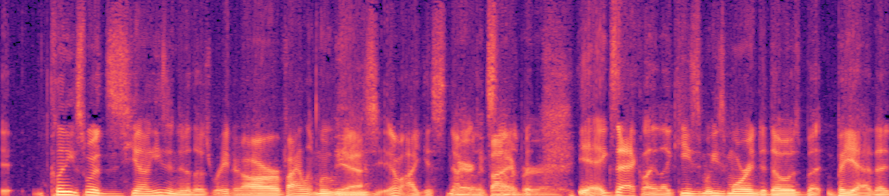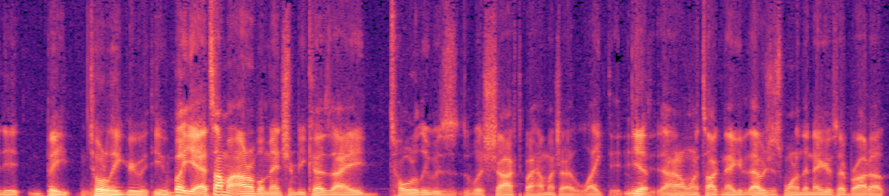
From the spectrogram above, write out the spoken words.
it, Clint Eastwood's you know he's into those rated R violent movies know, I guess not American really violent Sniper but yeah exactly like he's he's more into those but but yeah that it but totally agree with you But yeah, it's on my honorable mention because I totally was was shocked by how much I liked it. It- I don't want to talk negative. That was just one of the negatives I brought up.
